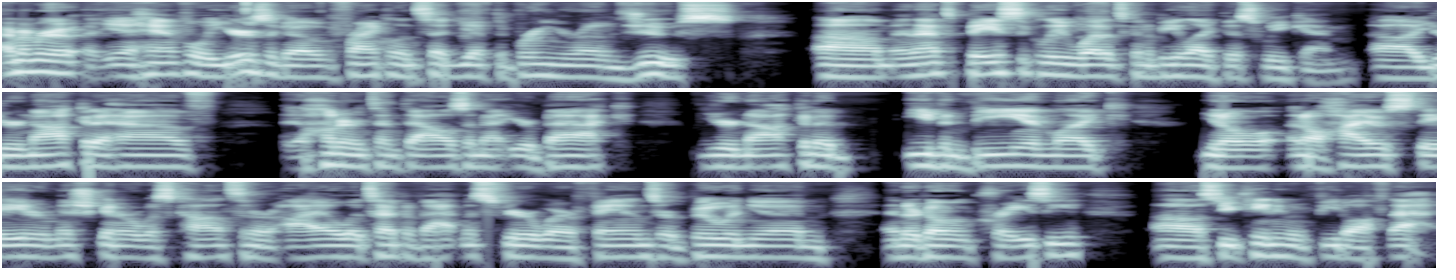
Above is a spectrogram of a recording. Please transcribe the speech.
I remember a handful of years ago, Franklin said you have to bring your own juice. Um, and that's basically what it's going to be like this weekend. Uh, you're not going to have 110,000 at your back. You're not going to even be in like, you know, an Ohio State or Michigan or Wisconsin or Iowa type of atmosphere where fans are booing you and, and they're going crazy. Uh, so you can't even feed off that.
